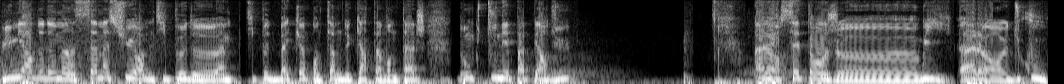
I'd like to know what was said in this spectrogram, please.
lumière de demain, ça m'assure un petit peu de un petit peu de backup en termes de cartes avantage. Donc tout n'est pas perdu. Alors, cet ange, euh, oui. Alors, du coup,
